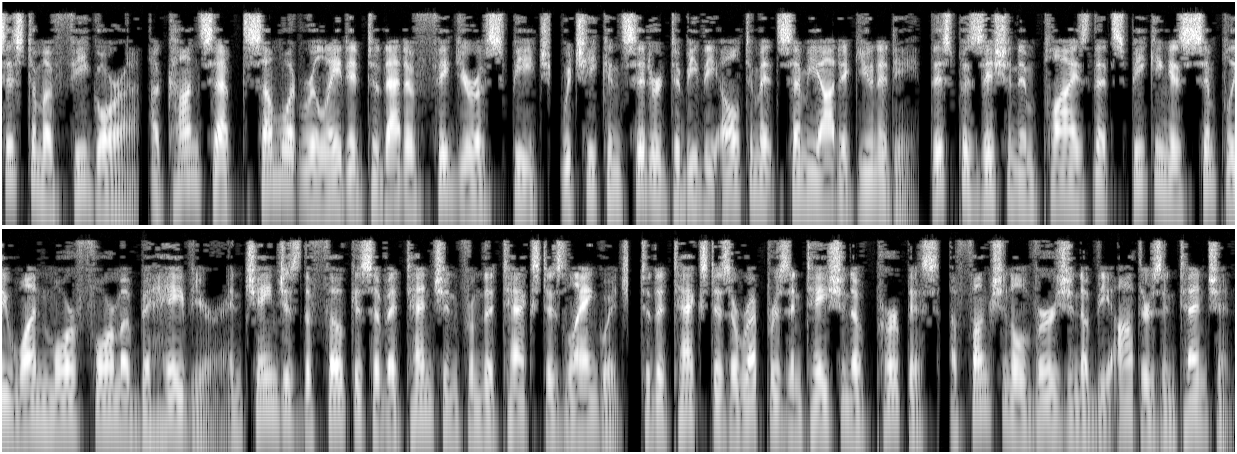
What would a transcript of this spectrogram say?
system of figura, a concept somewhat related to that of figure of speech, which he considered to be the ultimate semiotic unity. This position implies that speaking is simply one more form of behavior and changes the focus of attention from the text as language, to the text as a representation of purpose, a functional version of the author's intention.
